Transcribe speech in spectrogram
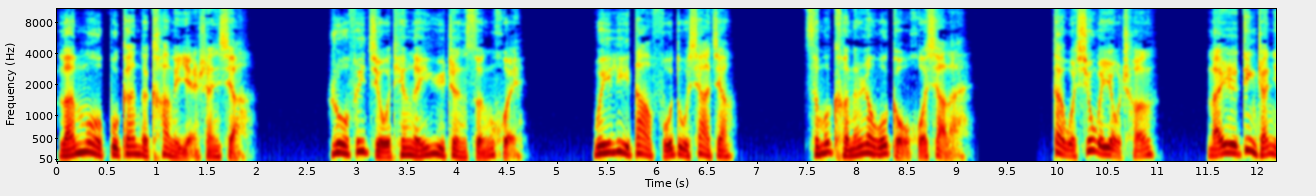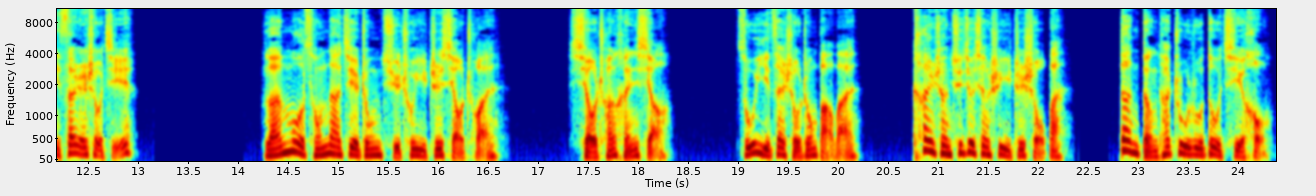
蓝墨不甘的看了眼山下，若非九天雷狱阵损毁，威力大幅度下降，怎么可能让我苟活下来？待我修为有成，来日定斩你三人首级。蓝墨从那戒中取出一只小船，小船很小，足以在手中把玩，看上去就像是一只手办。但等他注入斗气后，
